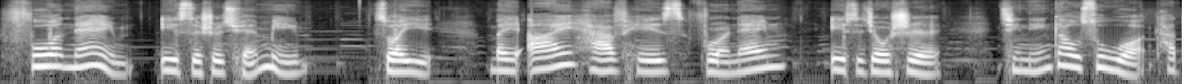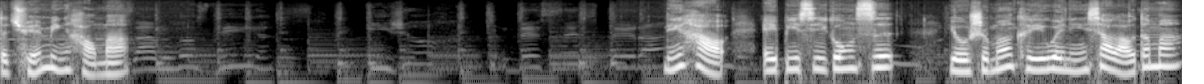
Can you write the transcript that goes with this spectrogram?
Full name 意思是全名，所以 May I have his full name? 意思就是请您告诉我他的全名好吗？您好，ABC 公司，有什么可以为您效劳的吗？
